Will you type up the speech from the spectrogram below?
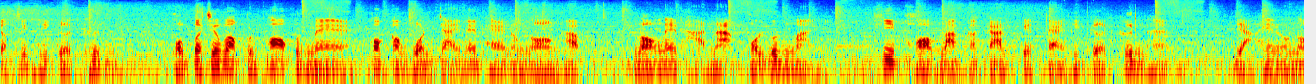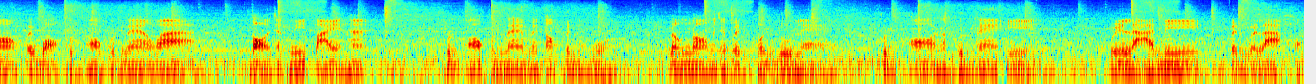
กับสิ่งที่เกิดขึ้น ผมก็เชื่อว่าคุณพ่อคุณแม่ก็กังวลใจไม่แพ้น้องๆครับ น้องในฐานะคนรุ่นใหม่ ที่พร้อมรับกับการเปลี่ยนแปลงที่เกิดขึ้นฮะอยากให้น้องๆไปบอกคุณพ่อคุณแม่ว่า ต่อจากนี้ไปฮะคุณพ่อคุณแม่ไม่ต้องเป็นห่วง น้องๆจะเป็นคนดูแล คุณพ่อและคุณแม่เอง เวลานี้เป็นเวลาของ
